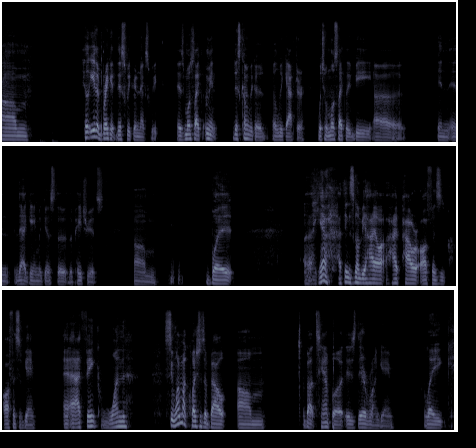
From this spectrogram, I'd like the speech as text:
Um, he'll either break it this week or next week. Is most likely. I mean, this coming week or a week after, which will most likely be uh in in, in that game against the the Patriots. Um, but uh, yeah, I think it's going to be a high high power offensive offensive game, and I think one. See, one of my questions about um about Tampa is their run game, like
